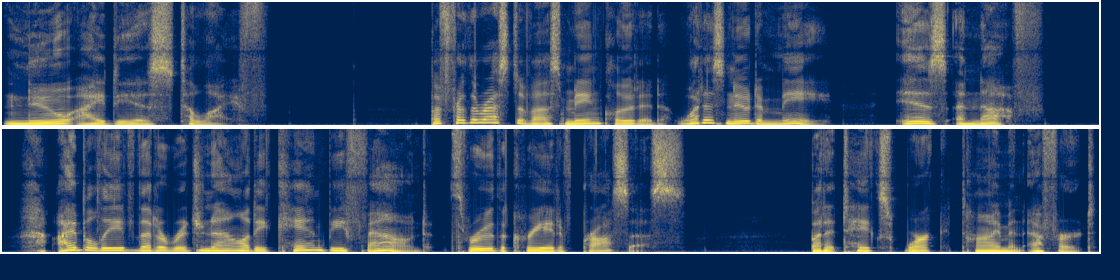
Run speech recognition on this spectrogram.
new ideas to life. But for the rest of us, me included, what is new to me is enough. I believe that originality can be found through the creative process, but it takes work, time, and effort,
